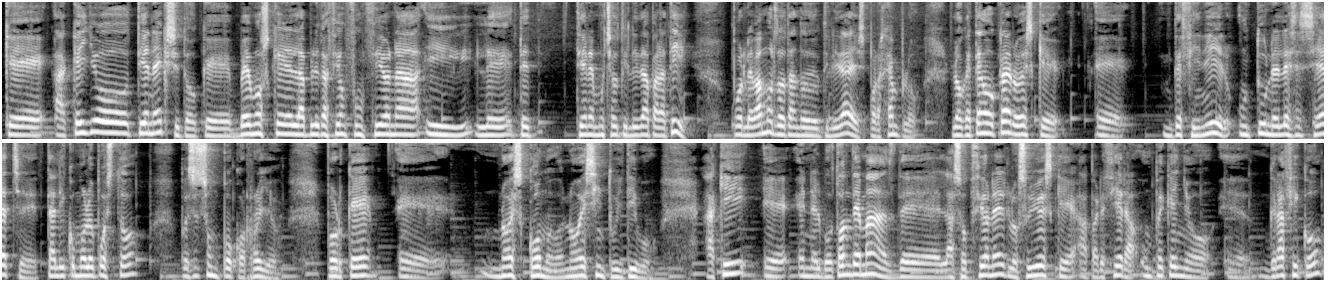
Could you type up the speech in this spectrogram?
Que aquello tiene éxito, que vemos que la aplicación funciona y le, tiene mucha utilidad para ti, pues le vamos dotando de utilidades. Por ejemplo, lo que tengo claro es que eh, definir un túnel SSH tal y como lo he puesto, pues es un poco rollo, porque eh, no es cómodo, no es intuitivo. Aquí, eh, en el botón de más de las opciones, lo suyo es que apareciera un pequeño eh, gráfico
